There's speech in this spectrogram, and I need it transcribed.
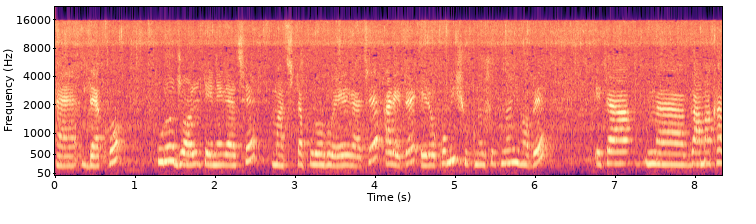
হ্যাঁ দেখো পুরো জল টেনে গেছে মাছটা পুরো হয়ে গেছে আর এটা এরকমই শুকনো শুকনোই হবে। এটা গামাখা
